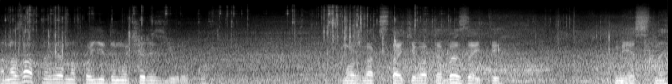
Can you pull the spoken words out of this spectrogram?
А назад, мабуть, поїдемо через Юрку. Можна, кстати, в АТБ зайти місне.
